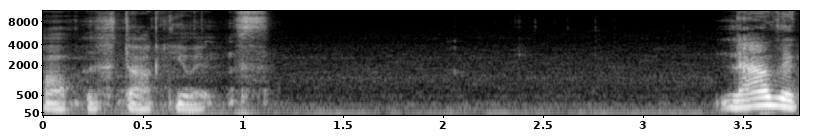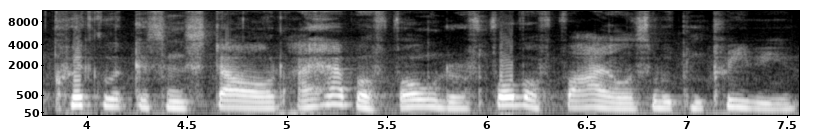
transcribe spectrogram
Office documents. Now that Quick Look is installed, I have a folder full of files we can preview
